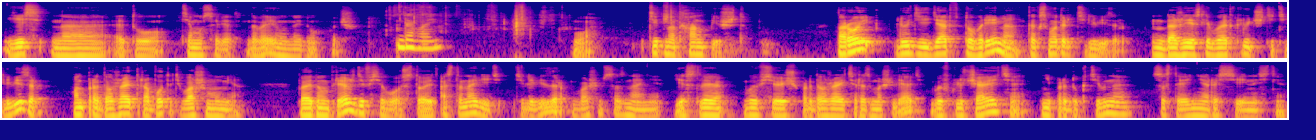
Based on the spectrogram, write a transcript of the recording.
есть на эту тему совет. Давай я его найду, хочешь? Давай. Во. Тит Надхан пишет. Порой люди едят в то время, как смотрят телевизор. Но даже если вы отключите телевизор, он продолжает работать в вашем уме. Поэтому прежде всего стоит остановить телевизор в вашем сознании. Если вы все еще продолжаете размышлять, вы включаете непродуктивное состояние рассеянности.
